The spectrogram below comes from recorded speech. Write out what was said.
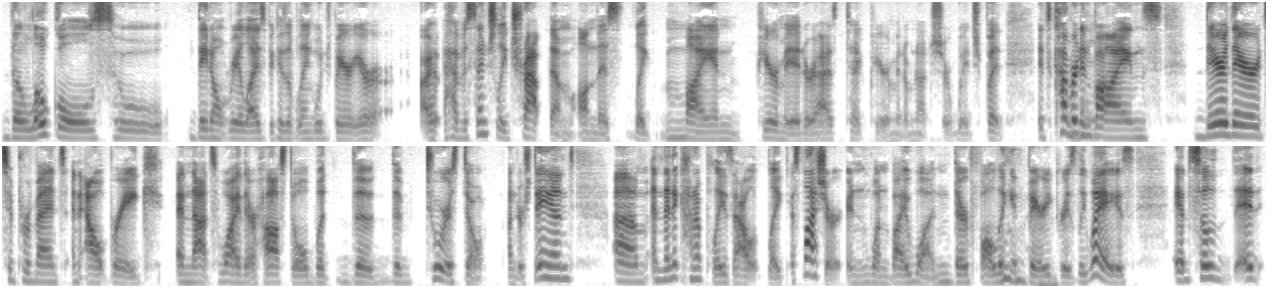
the locals who they don't realize because of language barrier are, have essentially trapped them on this like mayan pyramid or aztec pyramid i'm not sure which but it's covered in Mhm. vines they're there to prevent an outbreak and that's why they're hostile but the the tourists don't understand um, and then it kind of plays out like a slasher and one by one they're falling in very Mhm. grisly ways. And so it,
